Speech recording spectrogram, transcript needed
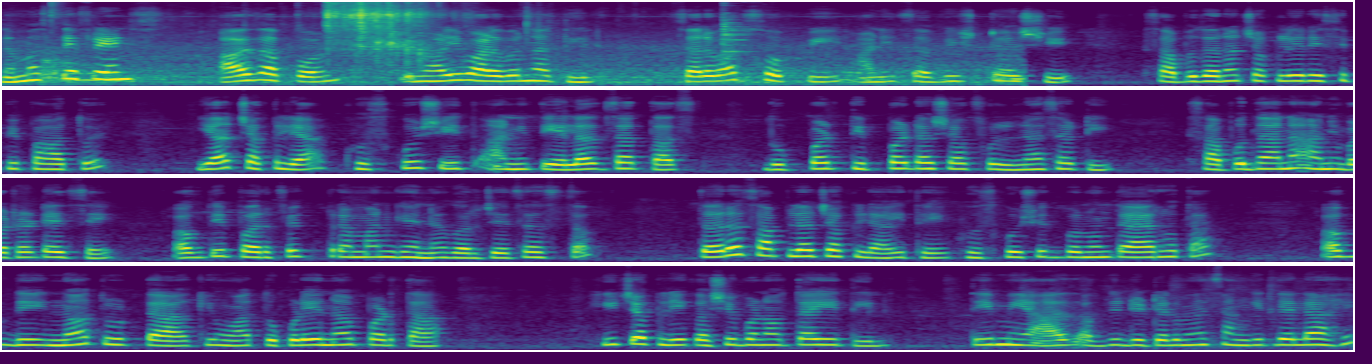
नमस्ते फ्रेंड्स आज आपण उन्हाळी वाळवणातील सर्वात सोपी आणि चविष्ट अशी साबुदाणा चकली रेसिपी पाहतोय. या चकल्या खुसखुशीत आणि तेलात जाताच दुप्पट तिप्पट अशा फुलण्यासाठी साबुदाणा आणि बटाट्याचे अगदी परफेक्ट प्रमाण घेणं गरजेचं असतं. तरच आपल्या चकल्या इथे खुसखुशीत बनवून तयार होतात. अगदी न तुटता किंवा तुकडे न पडता ही चकली कशी बनवता येतील ते मी आज अगदी डिटेलमध्ये सांगितलेलं आहे.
